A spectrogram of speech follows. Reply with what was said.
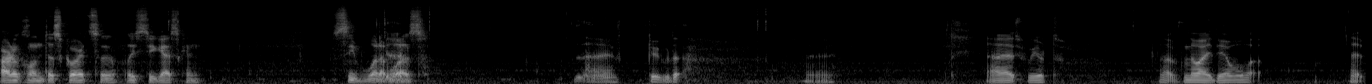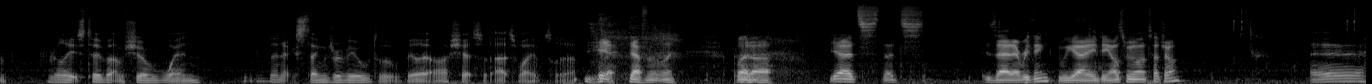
article in Discord, so at least you guys can see what it Yeah. was. I've googled it. Uh, it's weird. I have no idea what it relates to, but I'm sure when the next thing's revealed, we'll be like, oh shit, so that's why it's like that. Yeah, definitely. But uh, yeah, it's that's. Is that everything? We got anything else we want to touch on? Uh,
